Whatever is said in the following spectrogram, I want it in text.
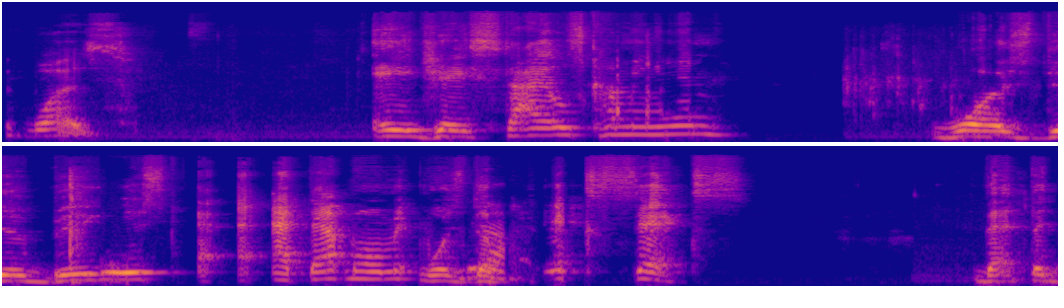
It was. AJ Styles coming in was the biggest at that moment was the Yeah. pick six that the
